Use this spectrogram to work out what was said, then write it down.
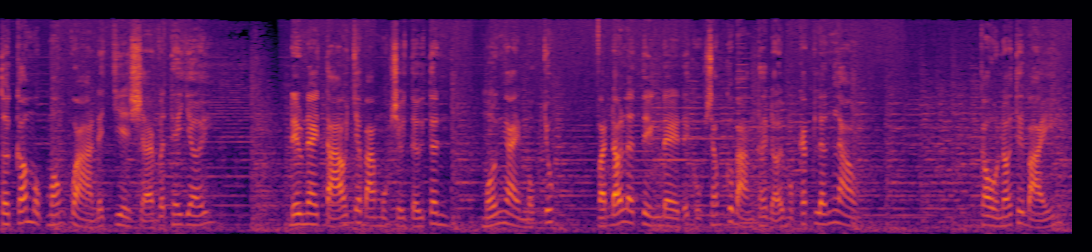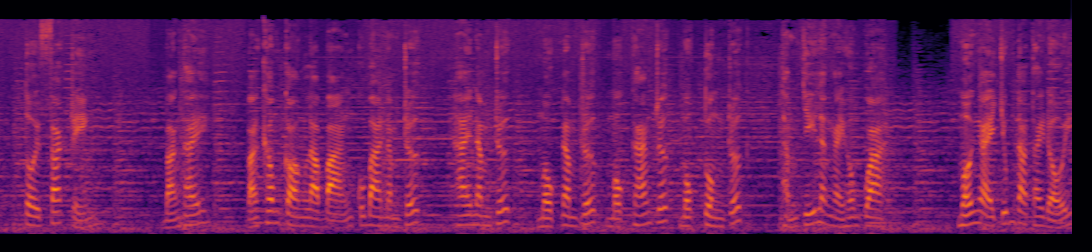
tôi có một món quà để chia sẻ với thế giới. Điều này tạo cho bạn một sự tự tin, mỗi ngày một chút, và đó là tiền đề để cuộc sống của bạn thay đổi một cách lớn lao. Câu nói thứ bảy, tôi phát triển. Bạn thấy, bạn không còn là bạn của 3 năm trước, 2 năm trước, một năm trước, một tháng trước, một tuần trước, thậm chí là ngày hôm qua. Mỗi ngày chúng ta thay đổi,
